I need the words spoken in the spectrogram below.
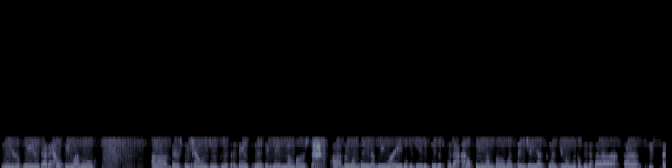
when you're manned at a healthy level, uh, there's some challenges with advancement exam numbers. Uh, but one thing that we were able to do to get us to that healthy number was NJS went through a little bit of a, a, a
